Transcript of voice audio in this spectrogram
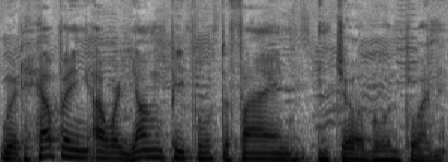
with helping our young people to find enjoyable employment.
